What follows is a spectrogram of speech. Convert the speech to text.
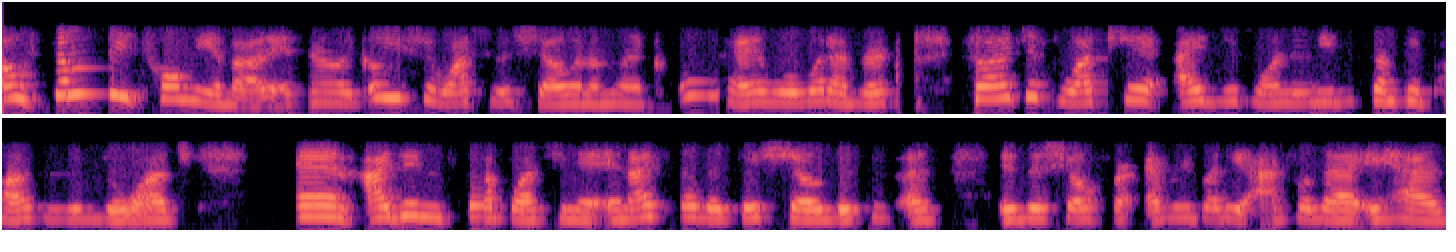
Oh, somebody told me about it, and they're like, "Oh, you should watch the show," and I'm like, "Okay, well, whatever." So I just watched it. I just wanted needed something positive to watch, and I didn't stop watching it. And I feel that this show, this is a is a show for everybody. I feel that it has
